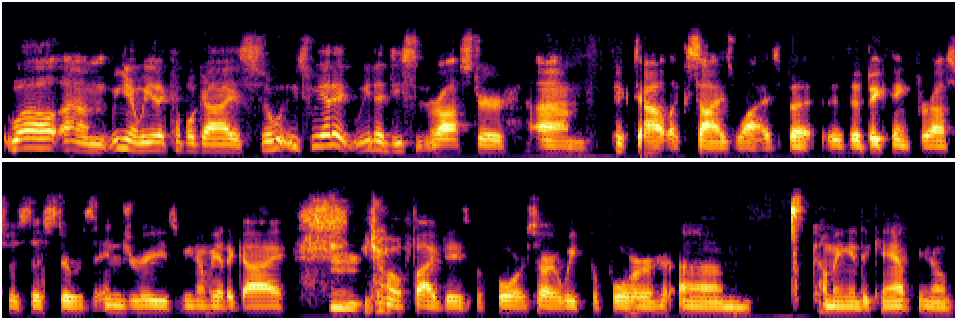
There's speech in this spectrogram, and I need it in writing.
Well, um, you know, we had a couple guys, so we, so we had a we had a decent roster um, picked out like size wise, but the big thing for us was this: there was injuries. You know, we had a guy, mm. you know, five days before, sorry, a week before um, coming into camp, you know,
